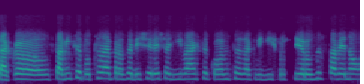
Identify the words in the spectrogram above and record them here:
Tak uh, staví se po celé Praze, když jedeš a díváš se kolem se, tak vidíš prostě rozestavěno,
